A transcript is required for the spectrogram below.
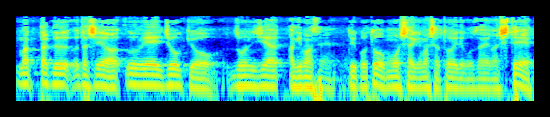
全く私は運営状況を存じ上げませんということを申し上げました通りでございまして、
